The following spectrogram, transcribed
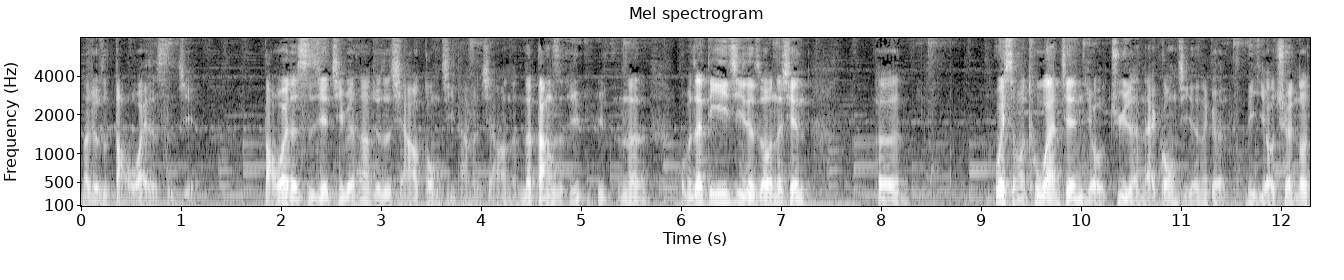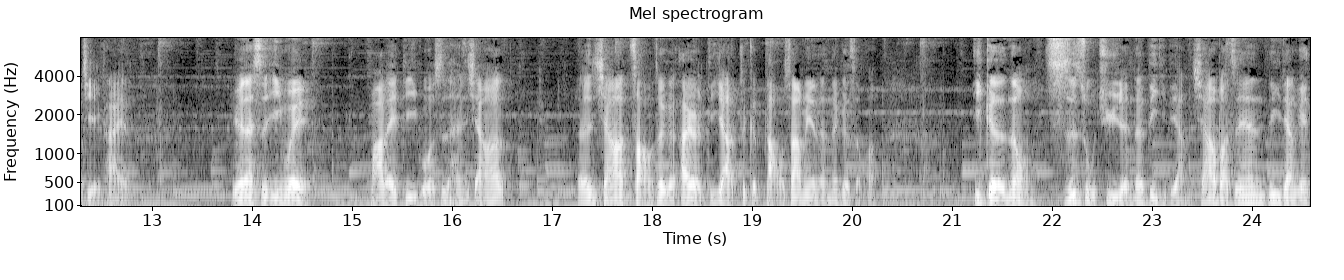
那就是岛外的世界。岛外的世界基本上就是想要攻击他们，想要呢。那当时，那我们在第一季的时候，那些呃，为什么突然间有巨人来攻击的那个理由全都解开了。原来是因为马雷帝国是很想要，很想要找这个艾尔迪亚这个岛上面的那个什么。一个那种始祖巨人的力量，想要把这些力量给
